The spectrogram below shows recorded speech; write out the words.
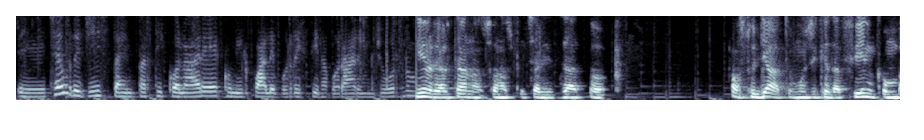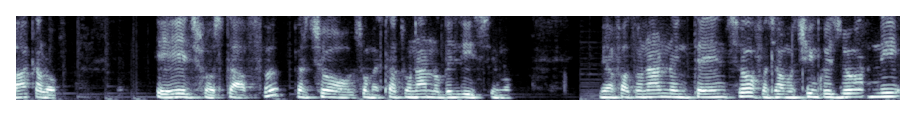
eh, c'è un regista in particolare con il quale vorresti lavorare un giorno? Io in realtà non sono specializzato, ho studiato musica da film con Bacalov e il suo staff, perciò insomma è stato un anno bellissimo. Abbiamo fatto un anno intenso, facciamo cinque giorni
